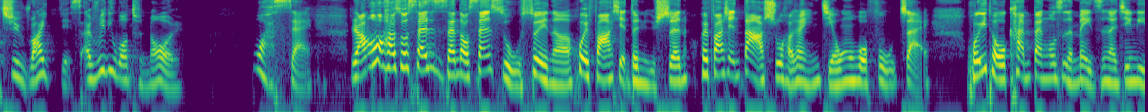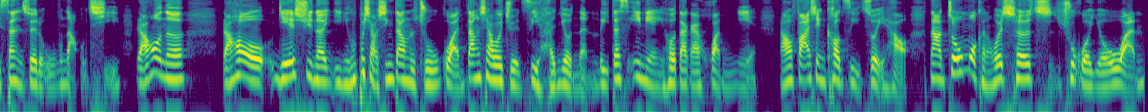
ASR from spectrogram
actually write this? I really want to know. 哇塞！然后他说，三十三到三十五岁呢，会发现的女生会发现大叔好像已经结婚或负债，回头看办公室的妹子正在经历三十岁的无脑期。然后呢，然后也许呢，你会不小心当了主管，当下会觉得自己很有能力，但是一年以后大概幻灭，然后发现靠自己最好。那周末可能会奢侈出国游玩，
